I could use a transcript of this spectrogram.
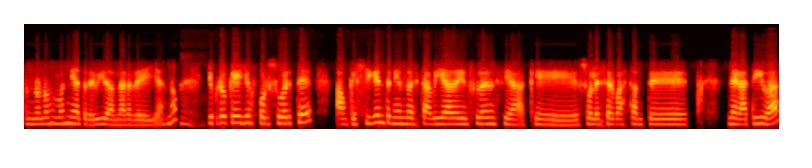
nos hemos ni atrevido a hablar de ellas, ¿no? Mm. Yo creo que ellos, por suerte, aunque siguen teniendo esta vía de influencia que suele ser bastante negativa,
